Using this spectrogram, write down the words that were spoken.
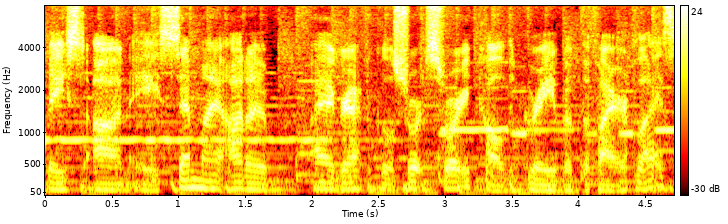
based on a semi autobiographical short story called Grave of the Fireflies.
